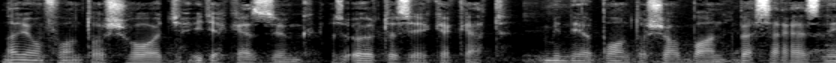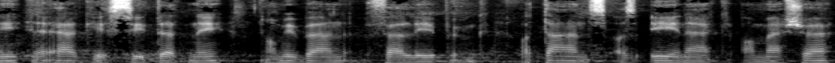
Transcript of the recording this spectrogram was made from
Nagyon fontos, hogy igyekezzünk az öltözékeket minél pontosabban beszerezni, elkészítetni, amiben fellépünk. A tánc, az ének, a mese,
